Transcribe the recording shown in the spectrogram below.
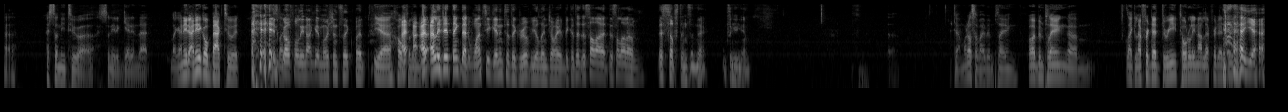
Uh, I still need to. Uh, still need to get in that. Like I need. I need to go back to it. and like- hopefully not get motion sick but Yeah. Hopefully I, not. I legit think that once you get into the groove you'll enjoy it because there's a lot there's a lot of there's substance in there it's a good Mhm. game Damn. What else have I been playing? Oh, I've been playing um, like Left 4 Dead 3. Totally not Left 4 Dead 3. yeah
